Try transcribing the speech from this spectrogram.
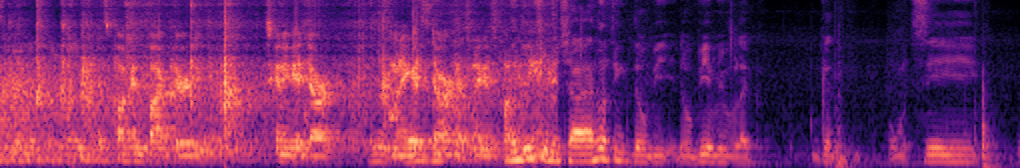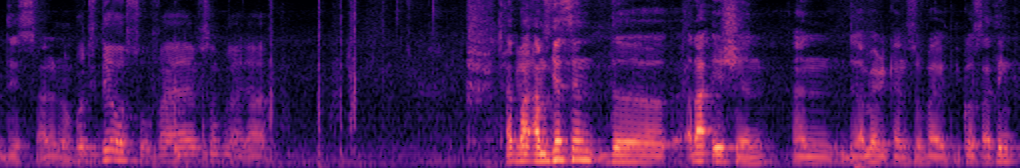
Still understand why- It's fucking 5:30. It's gonna get dark. And when it gets dark, that's when it gets They fucking didn't finish. I don't think they'll be they'll be able to like get would see this. I don't know. But did they all survive? Something like that. Uh, I, I'm guessing the other Asian and the American survived because I think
